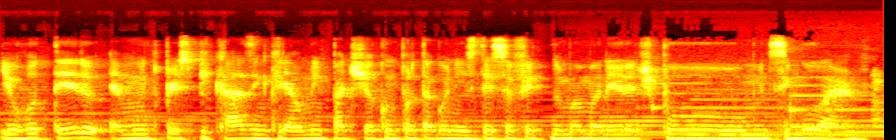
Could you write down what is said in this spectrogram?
E o roteiro é muito perspicaz em criar uma empatia com o protagonista. Isso é feito de uma maneira, tipo, muito singular.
